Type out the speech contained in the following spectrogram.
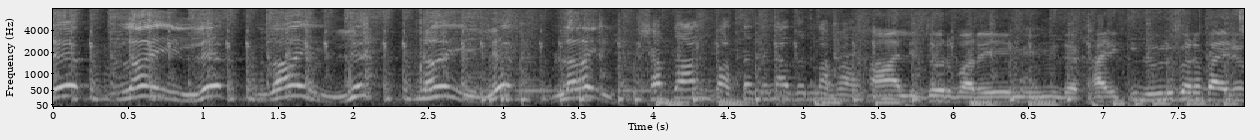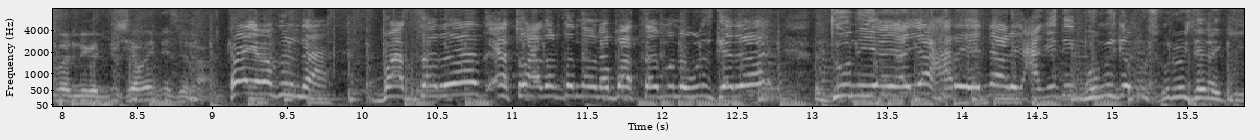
লেফট লাই লেফট লাই লেফট লাই লেফট লাই সাবধান বাচ্চাদের আদর না পায় খালি তোর বারে মিমিদা খালি কি লুলু করে বাইরে দিশা পাইতেছে না। হ্যাঁ এবার করেন না বাচ্চারে এত আদর দেন না বাচ্চা মনে করিস খেলে দুনিয়ায় আইয়া হারে আগে দিয়ে ভূমিকা শুরু হয়েছে নাকি?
